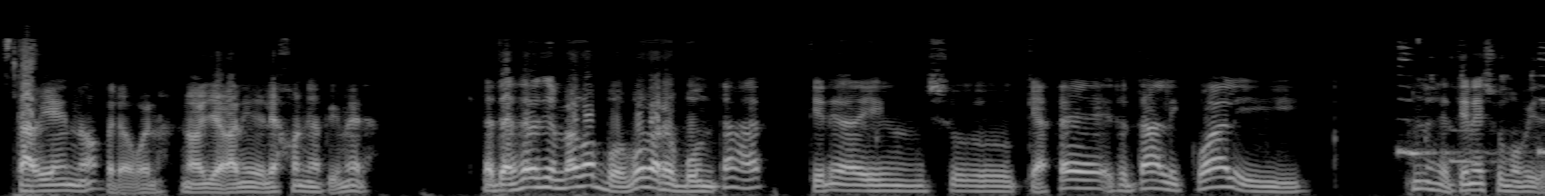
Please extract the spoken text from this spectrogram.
Está bien, ¿no? Pero bueno, no llega ni de lejos ni a primera. La tercera, sin embargo, pues vuelve a repuntar, tiene ahí su qué hacer, su tal y cual y no sé, tiene su movida.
